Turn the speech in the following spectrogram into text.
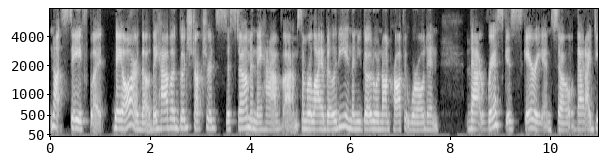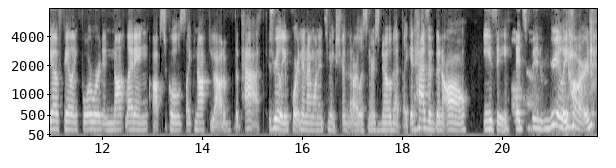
not safe, but they are though. They have a good structured system and they have um, some reliability. And then you go to a nonprofit world and that risk is scary. And so that idea of failing forward and not letting obstacles like knock you out of the path is really important. And i wanted to make sure that our listeners know that like it hasn't been all easy. Oh, it's no. been really hard.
